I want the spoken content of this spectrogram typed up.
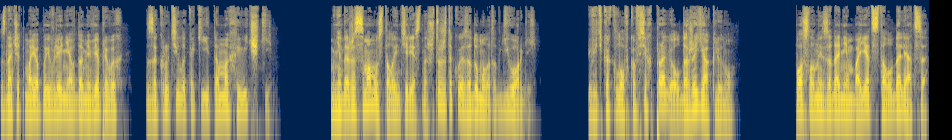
Значит, мое появление в доме Вепревых закрутило какие-то маховички. Мне даже самому стало интересно, что же такое задумал этот Георгий. Ведь как ловко всех провел, даже я клюнул. Посланный заданием боец стал удаляться,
